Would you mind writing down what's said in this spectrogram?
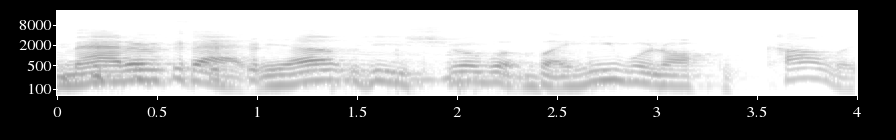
Matter of fact, yep, he sure was. But he went off to college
